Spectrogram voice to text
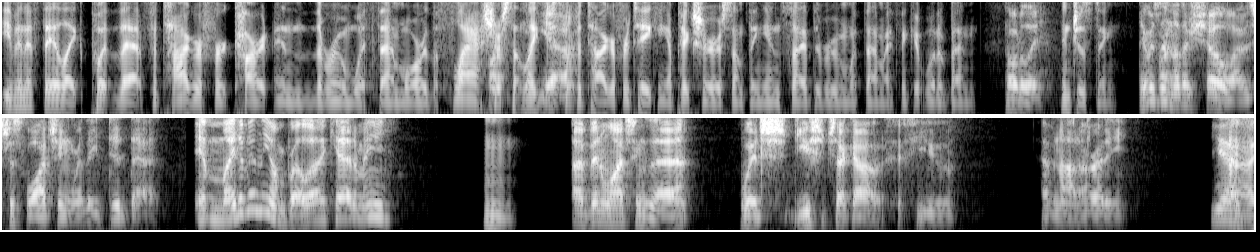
even if they like put that photographer cart in the room with them or the flash or, Or- something like just the photographer taking a picture or something inside the room with them. I think it would have been Totally. interesting. There was But- another show I was just watching where they did that. It might have been the Umbrella Academy. Hmm. I've been watching that, which you should check out if you have not already. Yeah, I,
